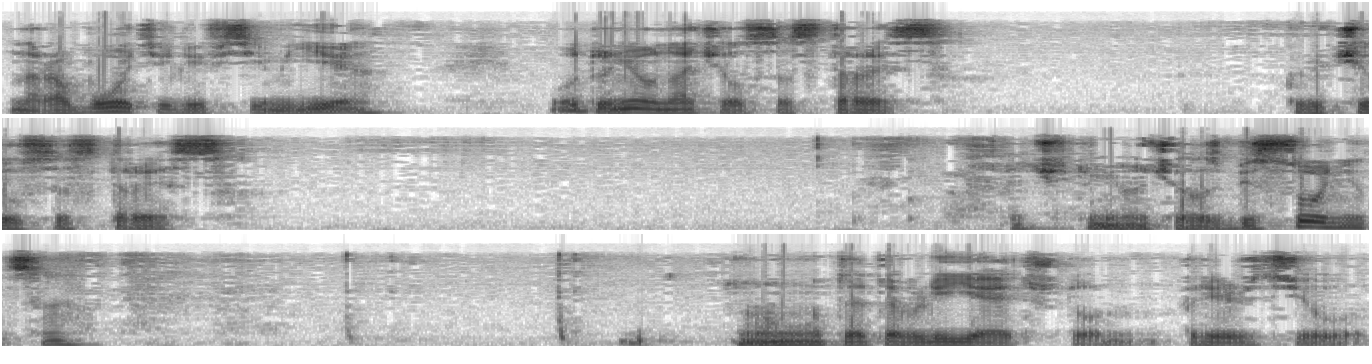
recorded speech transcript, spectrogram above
на работе или в семье. Вот у него начался стресс. Включился стресс. Значит, у него началась бессонница ну, вот это влияет, что прежде всего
